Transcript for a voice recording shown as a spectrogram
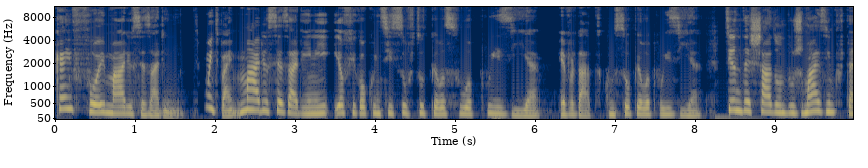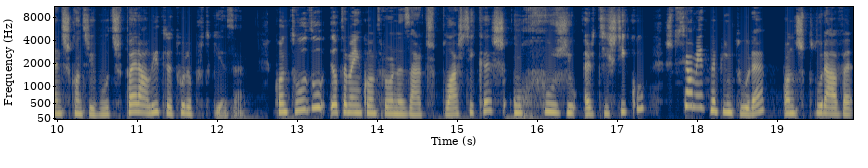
quem foi Mário Cesarini? Muito bem, Mário Cesarini, ele ficou conhecido sobretudo pela sua poesia. É verdade, começou pela poesia, tendo deixado um dos mais importantes contributos para a literatura portuguesa. Contudo, ele também encontrou nas artes plásticas um refúgio artístico, especialmente na pintura, onde explorava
